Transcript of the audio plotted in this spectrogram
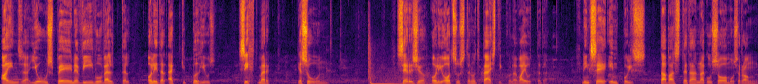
ainsa juuspeene viivu vältel oli tal äkki põhjus, sihtmärk ja suund. Sergio oli otsustanud päästikule vajutada ning see impulss tabas teda nagu soomusrong.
